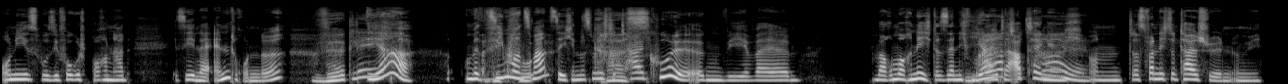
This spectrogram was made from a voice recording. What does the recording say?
Unis, wo sie vorgesprochen hat, ist sie in der Endrunde. Wirklich? Ja, mit Wie cool. 27. Und das finde ich total cool irgendwie, weil warum auch nicht? Das ist ja nicht vom Ja, Alter total. abhängig. Und das fand ich total schön irgendwie.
